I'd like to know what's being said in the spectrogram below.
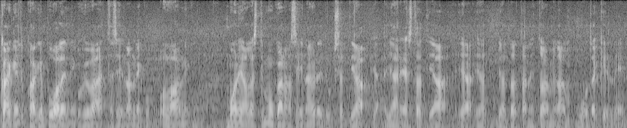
kaiken, kaiken puolen niin kuin hyvä, että siinä on, niin kuin, ollaan niin kuin monialaisesti mukana siinä yritykset ja, ja järjestöt ja, ja, ja, ja tota, niin toimilla muutenkin, niin,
